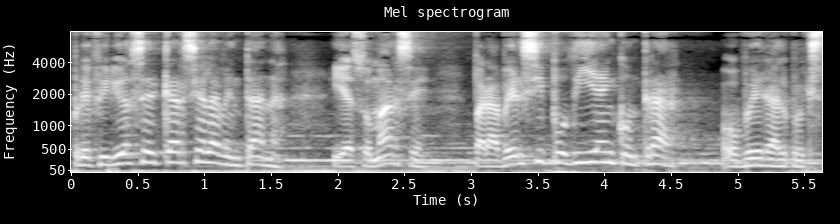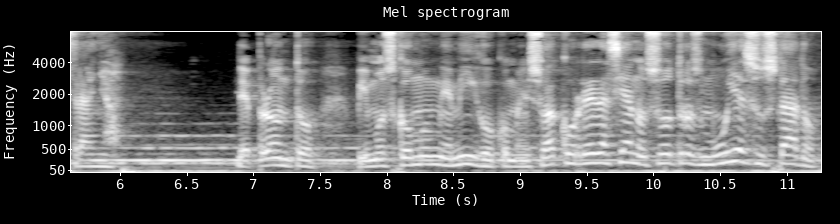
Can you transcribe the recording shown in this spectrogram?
prefirió acercarse a la ventana y asomarse para ver si podía encontrar o ver algo extraño. De pronto vimos cómo mi amigo comenzó a correr hacia nosotros muy asustado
